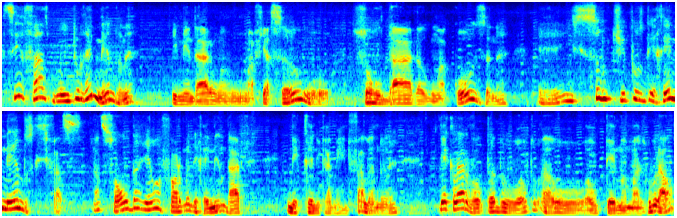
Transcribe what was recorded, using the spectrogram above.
você faz muito remendo, né? Emendar uma, uma fiação ou soldar alguma coisa, né? É, e são tipos de remendos que se faz. A solda é uma forma de remendar, mecanicamente falando, né? E é claro, voltando ao, ao, ao tema mais rural,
